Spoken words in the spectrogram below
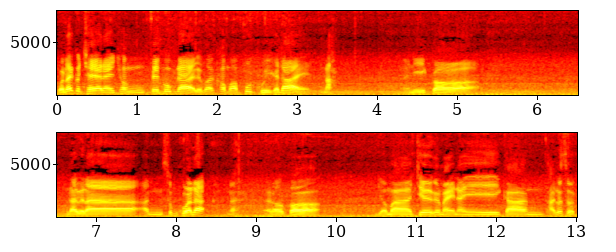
กดไลค์กดแชร์ในช่อง Facebook ได้ หรือว่าเข้ามาพูดคุยกันได้นะ อันนี้ก็ได้เวลาอันสมควรแล้วนะเราก็เดี๋ยวมาเจอกันใหม่ในการถ่ายทอดสด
